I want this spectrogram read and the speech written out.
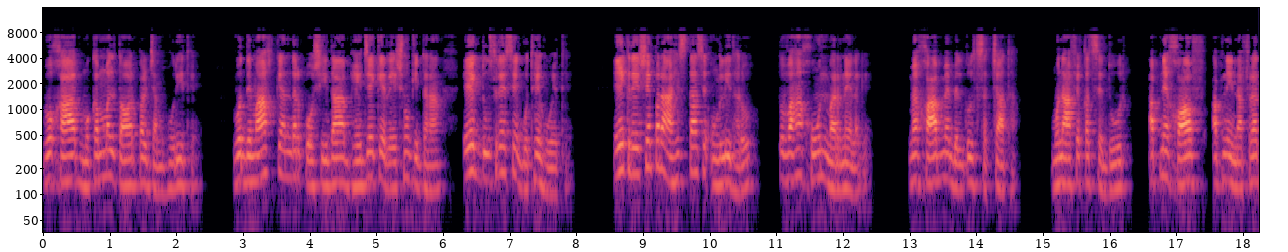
وہ خواب مکمل طور پر جمہوری تھے۔ وہ دماغ کے اندر پوشیدہ، بھیجے کے ریشوں کی طرح ایک دوسرے سے گتھے ہوئے تھے۔ ایک ریشے پر آہستہ سے انگلی دھرو تو وہاں خون مرنے لگے۔ میں خواب میں بالکل سچا تھا، منافقت سے دور، اپنے خوف، اپنی نفرت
